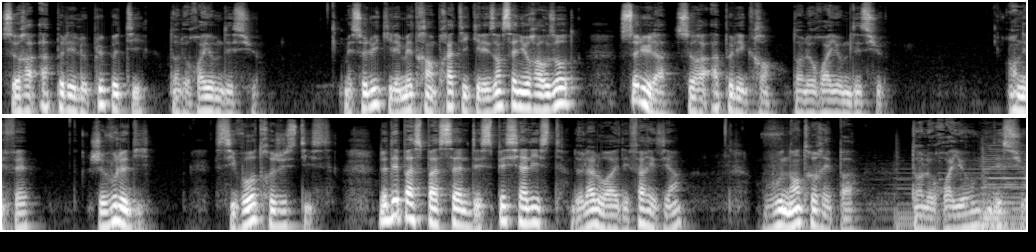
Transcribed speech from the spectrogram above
sera appelé le plus petit dans le royaume des cieux. Mais celui qui les mettra en pratique et les enseignera aux autres, celui-là sera appelé grand dans le royaume des cieux. En effet, je vous le dis, si votre justice ne dépasse pas celle des spécialistes de la loi et des pharisiens, vous n'entrerez pas dans le royaume des cieux.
